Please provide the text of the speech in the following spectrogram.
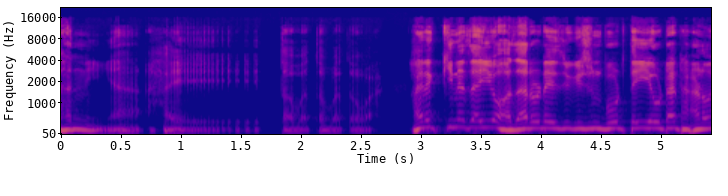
धनिया हाय तब तब तब। होइन किन चाहिँ यो हजारवटा एजुकेसन बोर्ड त्यही एउटा ठाडो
